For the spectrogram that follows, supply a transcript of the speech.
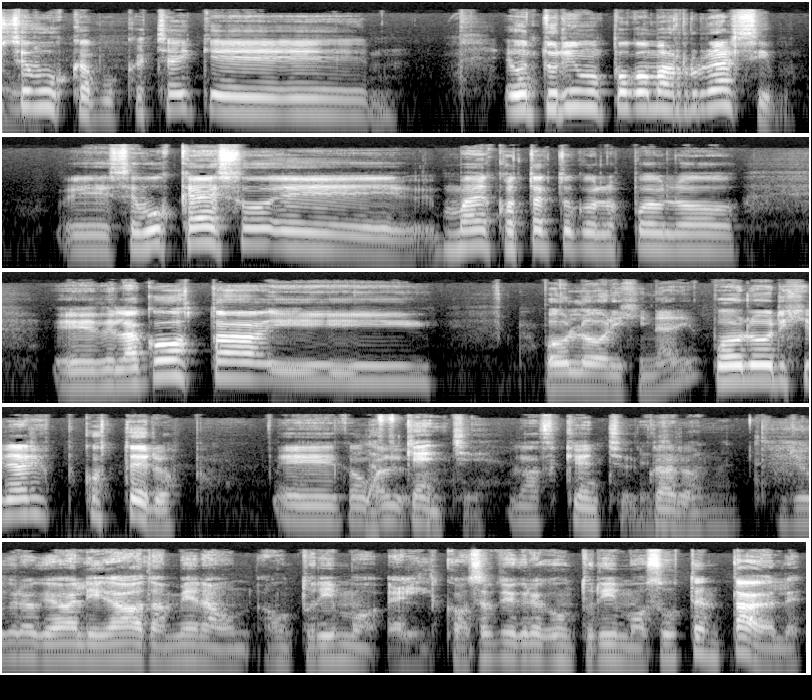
se, busca, pues, ¿cachai? Que eh, es un turismo un poco más rural, sí. pues. Eh, se busca eso, eh, más en contacto con los pueblos eh, de la costa y ¿Pueblo originario? pueblos originarios costeros. Eh, como Las el- Kenche. Las Kenche, claro. Yo creo que va ligado también a un, a un turismo, el concepto yo creo que es un turismo sustentable.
